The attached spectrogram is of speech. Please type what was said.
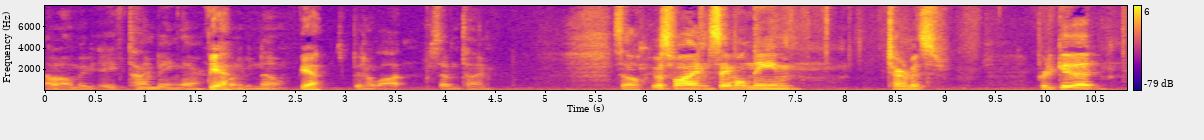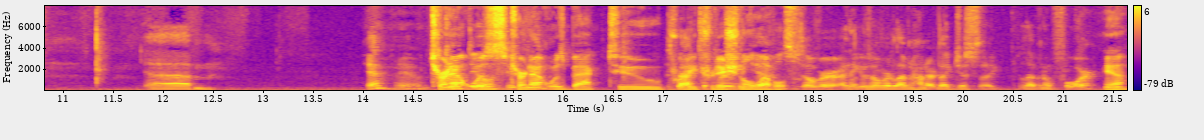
I don't know, maybe eighth time being there. Yeah. I don't even know. Yeah. It's been a lot. Seventh time. So it was fine. Same old Nîmes. Tournaments pretty good. Um, yeah, yeah. Turnout was turnout was back to pretty back to traditional yeah, It levels. was over. I think it was over eleven hundred, like just like eleven oh four. Yeah.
